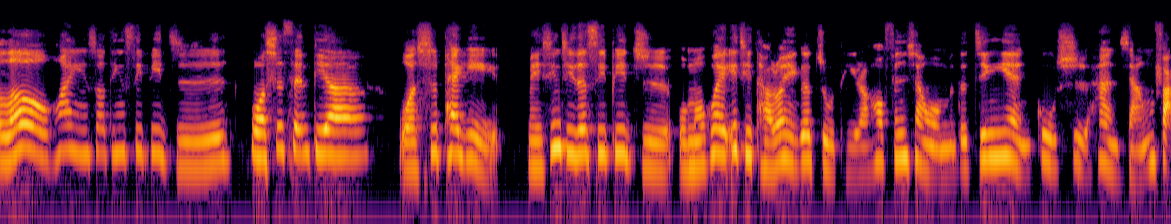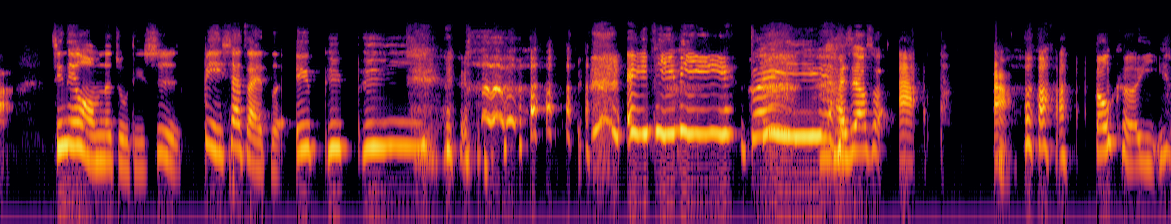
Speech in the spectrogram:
Hello，欢迎收听 CP 值，我是 Cynthia，我是 Peggy。每星期的 CP 值，我们会一起讨论一个主题，然后分享我们的经验、故事和想法。今天我们的主题是必下载的 APP。APP 对，还是要说 App 啊，都可以。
